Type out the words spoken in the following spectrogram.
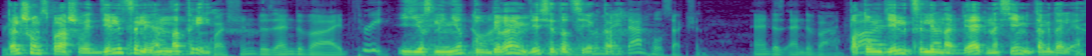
Дальше он спрашивает, делится ли n на 3. И если нет, то убираем весь этот сектор. Потом делится ли на 5, на 7 и так далее.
